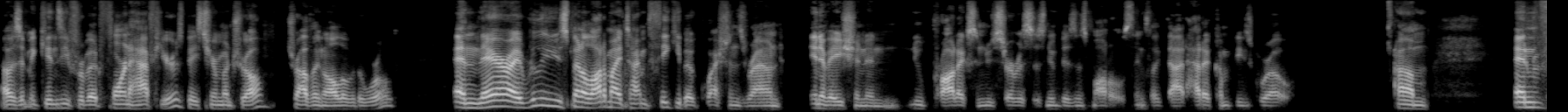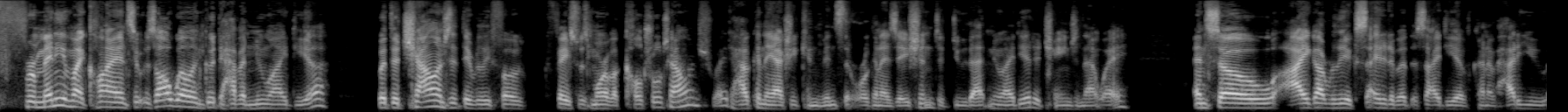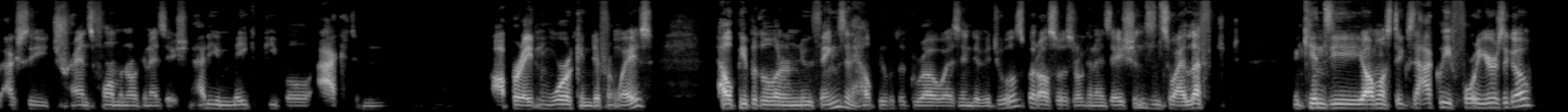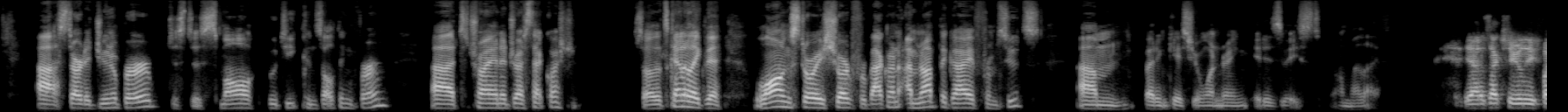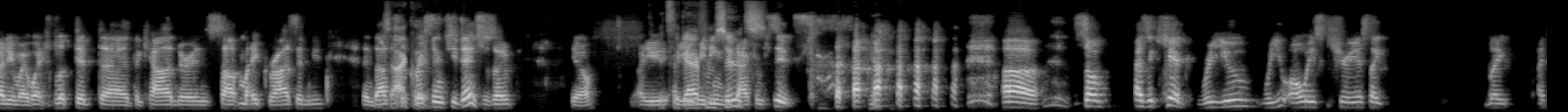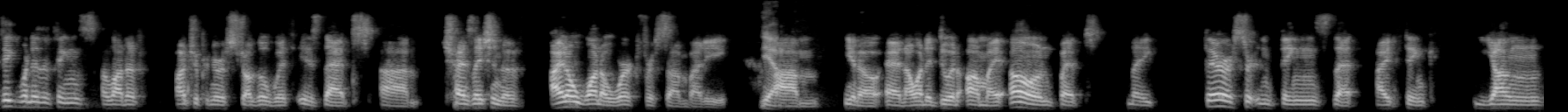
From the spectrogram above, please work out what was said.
I was at McKinsey for about four and a half years, based here in Montreal, traveling all over the world. And there i really spent a lot of my time thinking about questions around innovation and new products and new services new business models things like that how do companies grow? Um, and for many of my clients it was all well and good to have a new idea but the challenge that they really fo- faced was more of a cultural challenge right? How can they actually convince their organization to do that new idea to change in that way and so I got really excited about this idea of kind of how do you actually transform an organization? How do you make people act and operate and work in different ways? Help people to learn new things and help people to grow as individuals, but also as organizations. And so I left McKinsey almost exactly four years ago. Uh, started Juniper, just a small boutique consulting firm, uh, to try and address that question. So that's kind of like the long story short for background. I'm not the guy from Suits. Um, but in case you're wondering, it is based on my life. Yeah, it's actually really funny. My wife looked at uh, the calendar and saw Mike Ross, and and that's exactly. the first thing she did. She's like, you know, are you, are you meeting the guy from Suits? yeah. uh, so, as a kid, were you were you always curious? Like, like I think one of the things a lot of entrepreneurs struggle with is that um, translation of I don't want to work for somebody. Yeah. Um, you know, and I want to do it on my own. But like, there are certain things that I think young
